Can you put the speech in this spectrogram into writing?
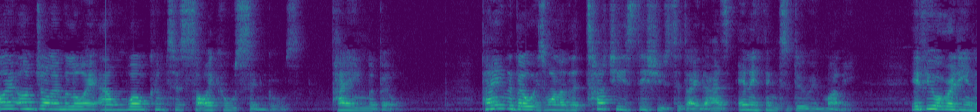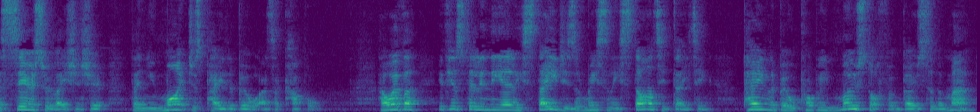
Hi, I'm Johnny Malloy and welcome to Cycle Singles, Paying the Bill. Paying the bill is one of the touchiest issues today that has anything to do with money. If you're already in a serious relationship, then you might just pay the bill as a couple. However, if you're still in the early stages and recently started dating, paying the bill probably most often goes to the man.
